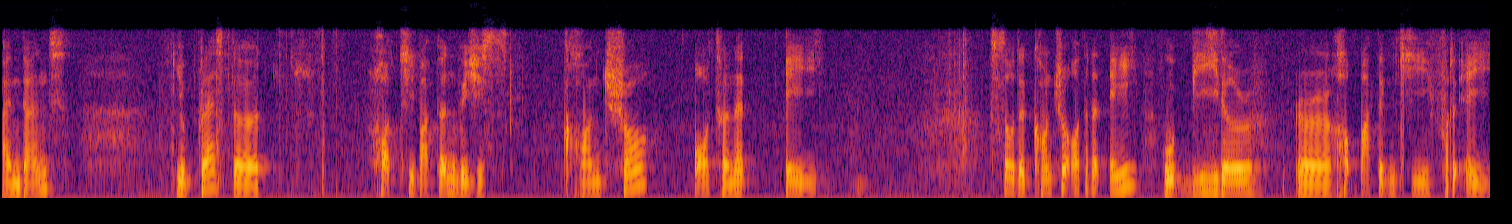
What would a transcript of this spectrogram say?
and then you press the hotkey button which is control alternate A. So the control alternate A would be the uh, hot button key for the A.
